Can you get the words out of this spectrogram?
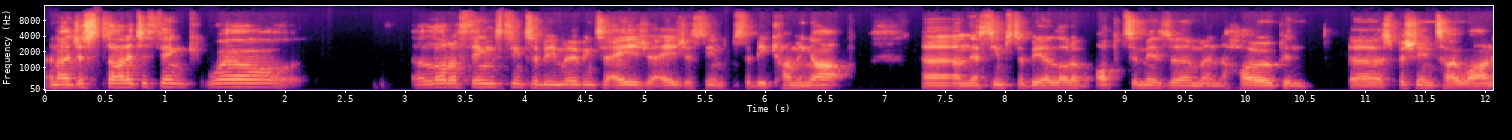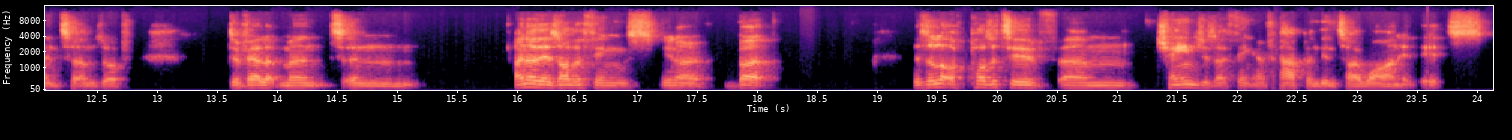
And I just started to think, well, a lot of things seem to be moving to Asia. Asia seems to be coming up. Um, there seems to be a lot of optimism and hope, and uh, especially in Taiwan, in terms of development. And I know there's other things, you know, but there's a lot of positive um, changes I think have happened in Taiwan. It, it's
